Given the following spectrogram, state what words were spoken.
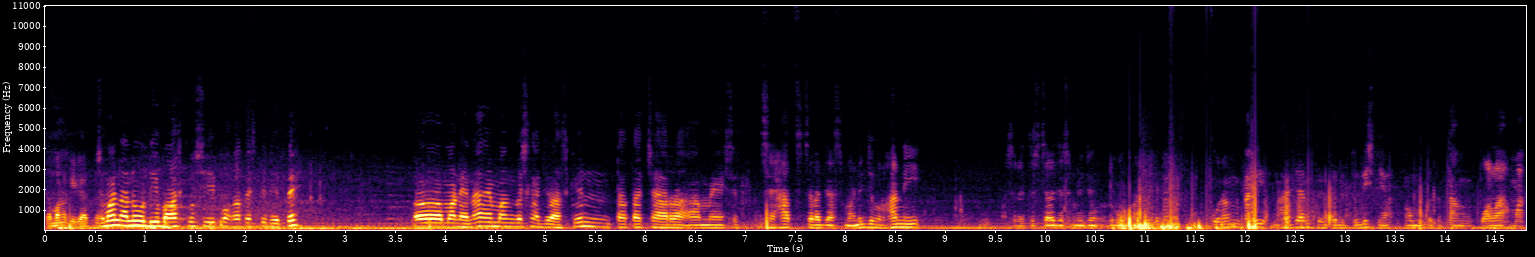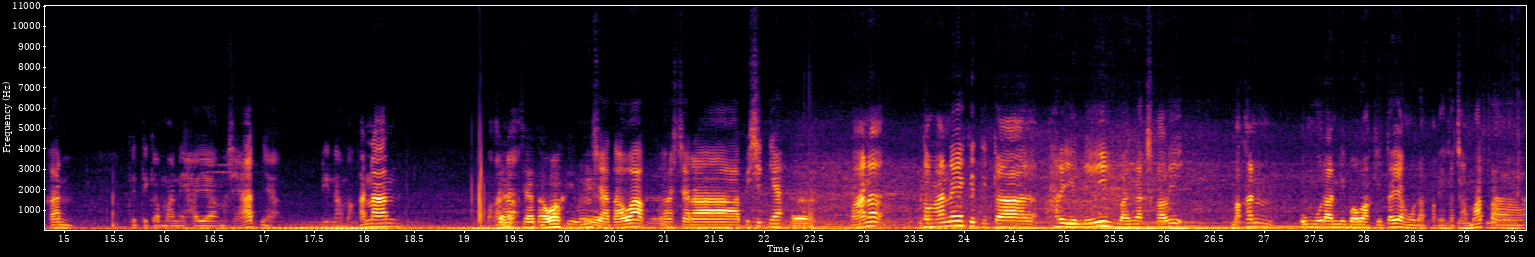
sama hakikatnya. Cuman anu dibahas ku si pengates tadi teh eh manena emang geus ngajelaskeun tata cara ame se- sehat secara jasmani jeung rohani. Maksudnya itu secara jasmani jeung rohani. Kan kurang tadi ngajar teh tadi tulisnya ngomong tentang pola makan. Ketika maneh hayang sehatnya dina makanan. Makanya sehat awak ini ini sehat awak eh, secara fisiknya Eh. makanya tong aneh ketika hari ini banyak sekali bahkan umuran di bawah kita yang udah pakai kacamata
